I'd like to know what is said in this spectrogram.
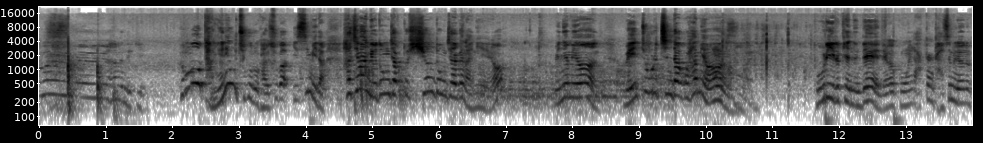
둘 하는 느낌. 그럼 뭐 당연히 우측으로 갈 수가 있습니다. 하지만 이 동작도 쉬운 동작은 아니에요. 왜냐면 왼쪽으로 친다고 하면 볼이 이렇게 했는데 내가 공을 약간 가슴을 여는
